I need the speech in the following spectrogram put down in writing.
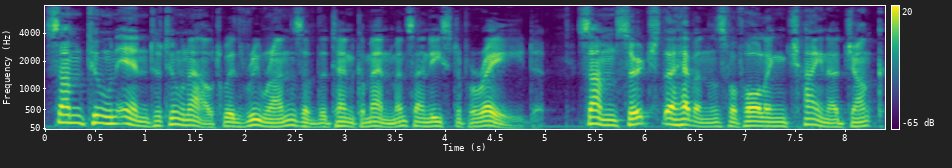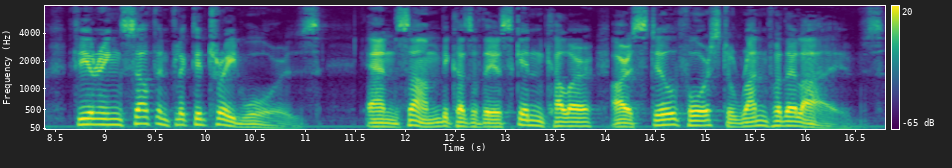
Some tune in to tune out with reruns of the Ten Commandments and Easter Parade. Some search the heavens for falling China junk, fearing self-inflicted trade wars. And some, because of their skin color, are still forced to run for their lives.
